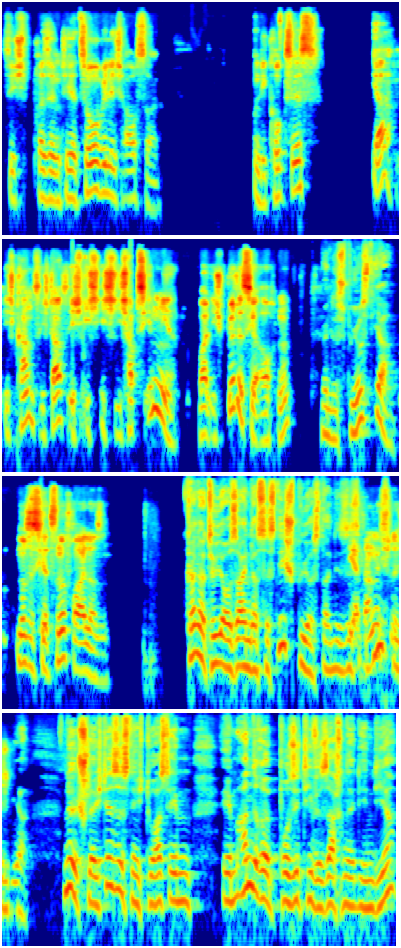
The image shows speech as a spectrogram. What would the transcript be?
sich präsentiert, so will ich auch sein. Und die Krux ist, ja, ich kann es, ich darf es, ich, ich, ich, ich habe es in mir, weil ich spüre das ja auch. Ne? Wenn du spürst, ja. Muss es jetzt nur freilassen. Kann natürlich auch sein, dass du es nicht spürst, dann ist es ja, dann nicht schlecht. in dir. Nö, schlecht ist es nicht. Du hast eben, eben andere positive Sachen in dir,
